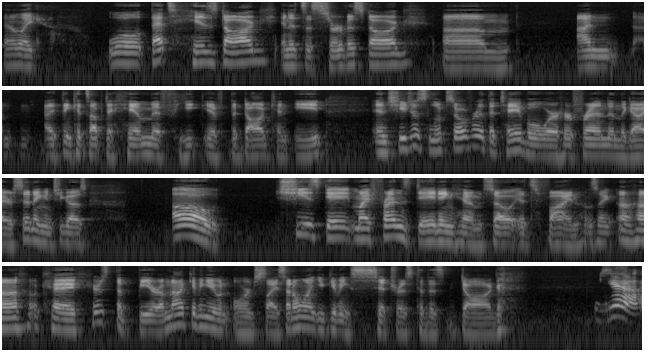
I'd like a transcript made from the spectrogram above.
And I'm like, well, that's his dog, and it's a service dog. Um, I'm I think it's up to him if he if the dog can eat. And she just looks over at the table where her friend and the guy are sitting, and she goes, "Oh, she's date. My friend's dating him, so it's fine." I was like, "Uh huh. Okay. Here's the beer. I'm not giving you an orange slice. I don't want you giving citrus to this dog." Yeah.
